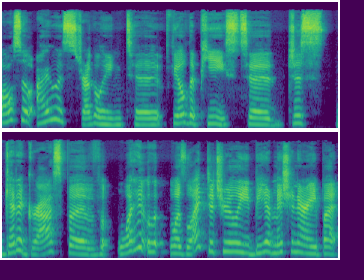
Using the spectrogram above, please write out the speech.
also I was struggling to feel the peace to just get a grasp of what it was like to truly be a missionary. But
